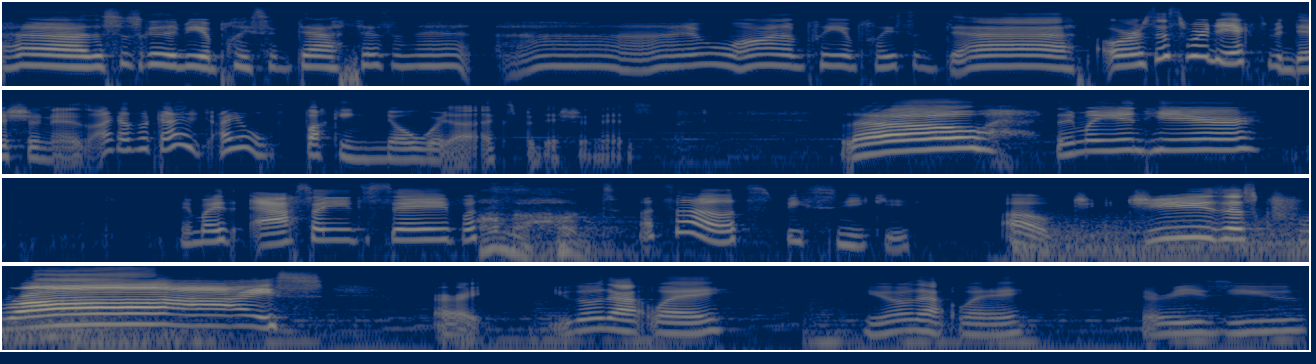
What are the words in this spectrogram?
Uh, this is gonna be a place of death, isn't it? Uh, I don't want to be a place of death. Or is this where the expedition is? I guess like I, I don't fucking know where that expedition is. Hello? Is anybody in here? Anybody's ass I need to save? What's On the hunt. What's up? Let's be sneaky. Oh, Je- Jesus Christ! Alright, you go that way. You go that way. Aries, you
